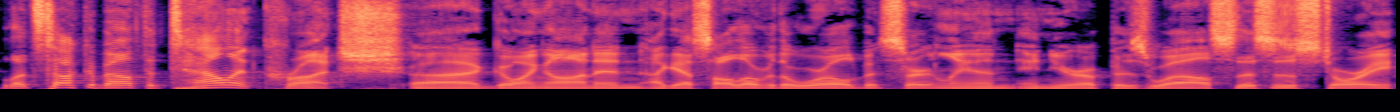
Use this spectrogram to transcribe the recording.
Let's talk about the talent crunch uh, going on in, I guess, all over the world, but certainly in, in Europe as well. So, this is a story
